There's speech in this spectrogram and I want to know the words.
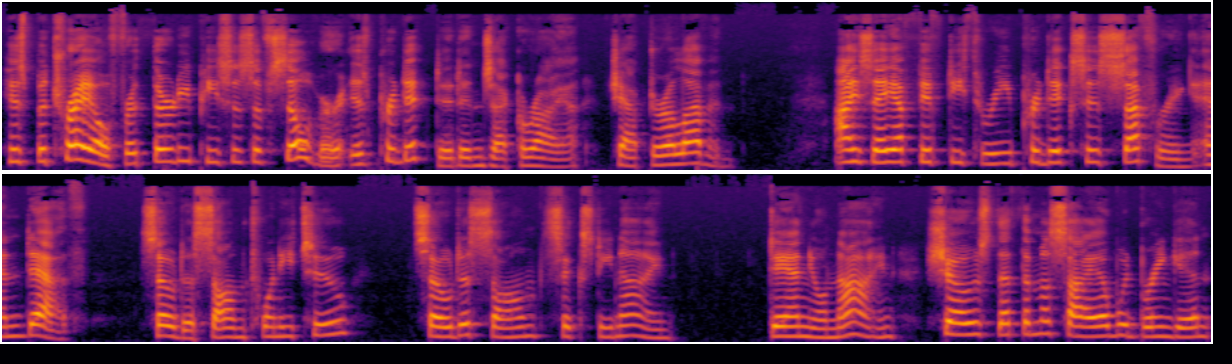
His betrayal for 30 pieces of silver is predicted in Zechariah chapter 11. Isaiah 53 predicts his suffering and death. So does Psalm 22. So does Psalm 69. Daniel 9 shows that the Messiah would bring in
